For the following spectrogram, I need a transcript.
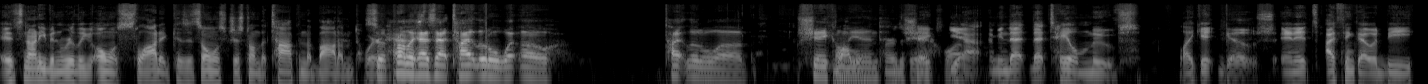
it's not even really almost slotted because it's almost just on the top and the bottom to where so it, probably has that tight little oh, tight little uh shake on the end or the shake. wobble. Yeah, I mean that that tail moves like it goes, and it's. I think that would be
